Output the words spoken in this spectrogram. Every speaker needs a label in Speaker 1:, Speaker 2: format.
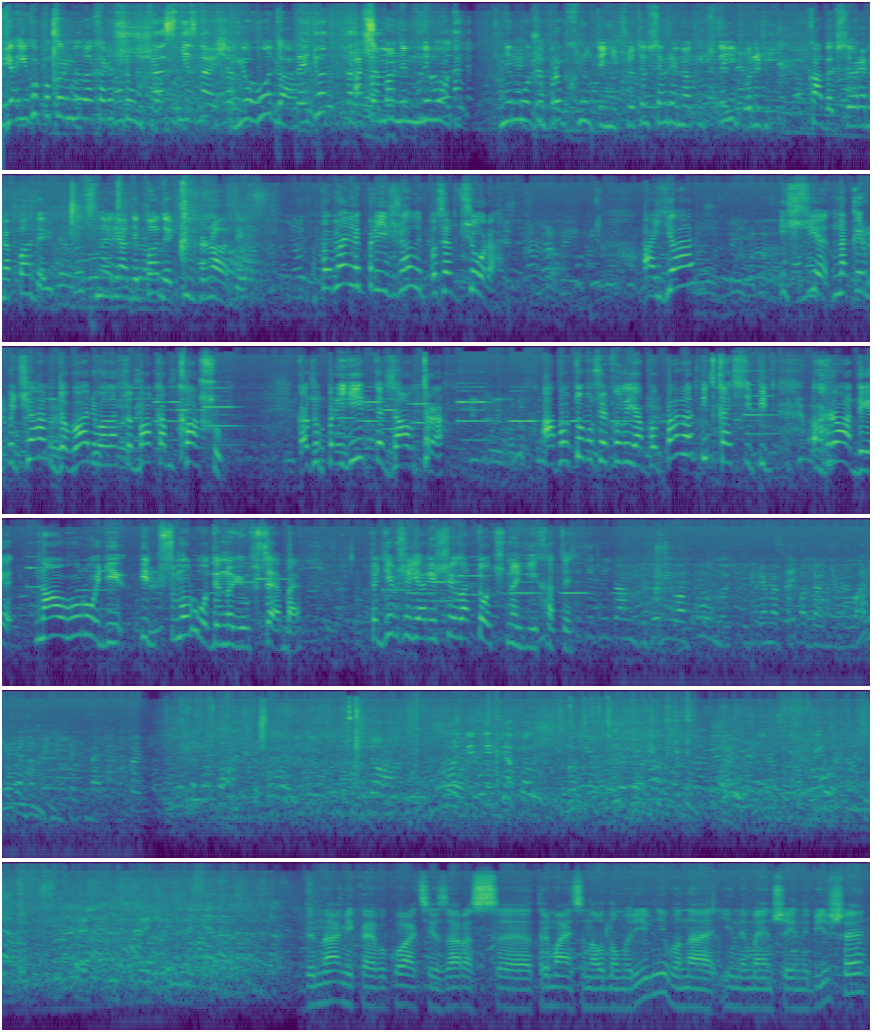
Speaker 1: Я його покормила хорошо утром.
Speaker 2: Сейчас не знаю, сейчас
Speaker 1: Його да,
Speaker 2: дойдет.
Speaker 1: а сама не, не можу. Не можу пропхнути нічого. Це все время тут стоїть, вони ж каби все время падають, снаряди падають і гради. По мене приїжджали позавчора. А я іще на кирпичах доварювала собакам кашу. Кажу, приїдьте завтра. А потім, вже коли я попала під касі, під гради на огороді під смородиною в себе, тоді вже я вирішила точно їхати. Там згоріла повністю, пряме попадання було, а я рядом не 5 метрів.
Speaker 3: Динаміка евакуації зараз е, тримається на одному рівні. Вона і не менше, і не більше.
